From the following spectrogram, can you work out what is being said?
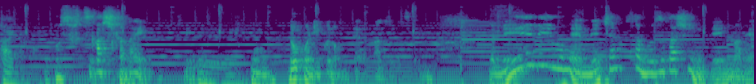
はい。2日しかないっていうう、んうんどこに行くのみたいな感じです。命名もね、めちゃくちゃ難しいんで、今ね、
